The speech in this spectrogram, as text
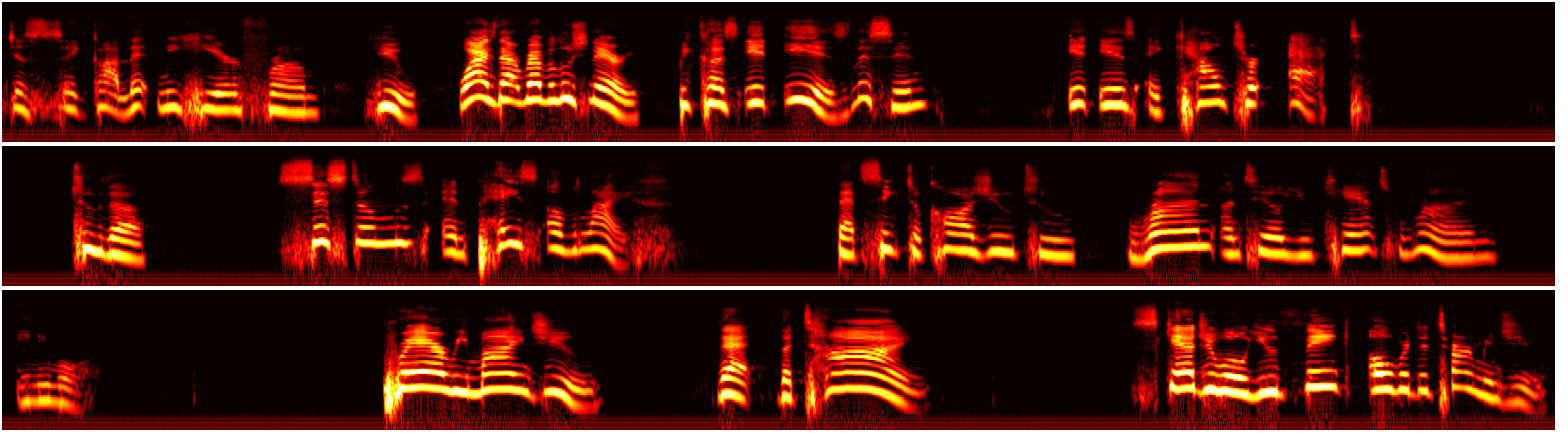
Just say, God, let me hear from you. Why is that revolutionary? Because it is, listen, it is a counteract to the systems and pace of life that seek to cause you to run until you can't run anymore. Prayer reminds you that the time schedule you think over determines you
